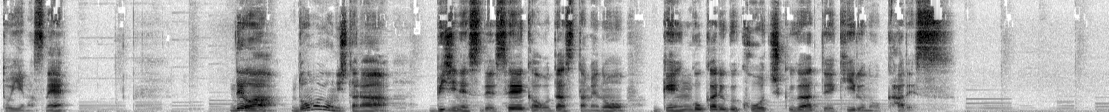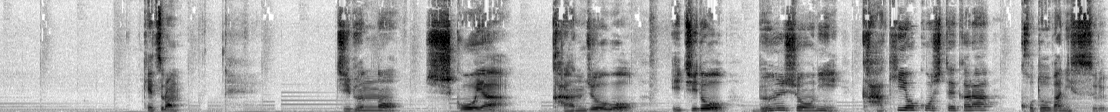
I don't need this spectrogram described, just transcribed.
と言えますね。では、どのようにしたらビジネスで成果を出すための言語化力構築ができるのかです。結論。自分の思考や感情を一度文章に書き起こしてから言葉にする。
